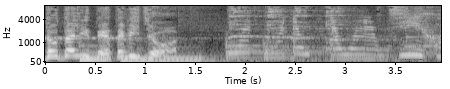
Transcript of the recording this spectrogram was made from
Да удали ты это видео! Тихо.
